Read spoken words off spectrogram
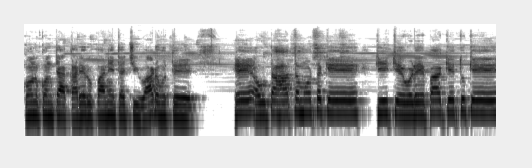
कोणकोणत्या कार्यरूपाने त्याची वाढ होते? हे औटाहात मोटके की केवढे पाके तुके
